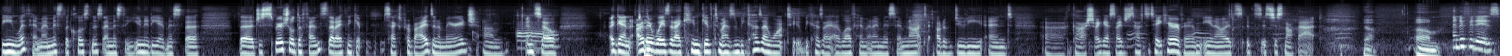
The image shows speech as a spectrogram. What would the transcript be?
being with him. I miss the closeness. I miss the unity. I miss the the just spiritual defense that I think it, sex provides in a marriage. Um, and so, again, are there ways that I can give to my husband because I want to, because I, I love him and I miss him, not out of duty and uh, gosh, I guess I just have to take care of him. You know, it's it's it's just not that. Yeah. Um, And if it is,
